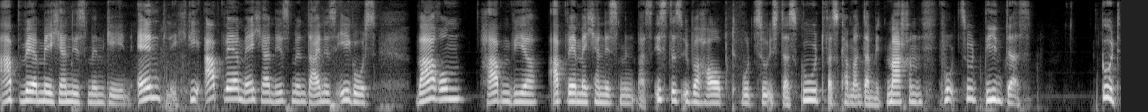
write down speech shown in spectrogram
Abwehrmechanismen gehen. Endlich die Abwehrmechanismen deines Egos. Warum haben wir Abwehrmechanismen? Was ist es überhaupt? Wozu ist das gut? Was kann man damit machen? Wozu dient das? Gut.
